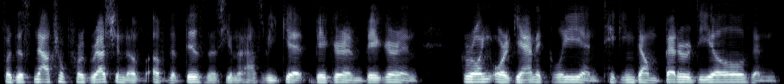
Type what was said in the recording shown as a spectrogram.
for this natural progression of, of the business, you know, as we get bigger and bigger and growing organically and taking down better deals and,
